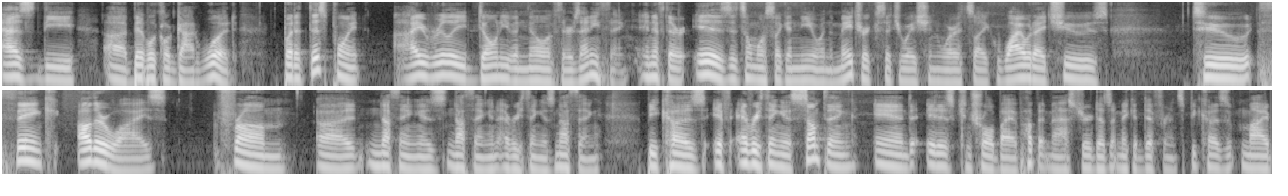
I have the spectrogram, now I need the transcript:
as the uh, biblical God would. But at this point, I really don't even know if there's anything. And if there is, it's almost like a Neo in the Matrix situation where it's like, why would I choose to think otherwise from uh, nothing is nothing and everything is nothing? Because if everything is something and it is controlled by a puppet master, does it make a difference? Because my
